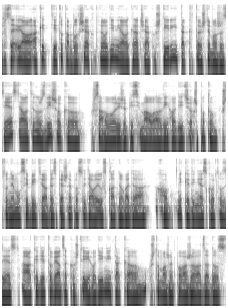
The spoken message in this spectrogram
Proste, a keď je to tam dlhšie ako 2 hodiny, ale kratšie ako 4, tak to ešte môže zjesť, ale ten už zvyšok už sa hovorí, že by si mal vyhodiť, že už potom už to nemusí byť bezpečné proste ďalej uskladňovať a, a niekedy neskôr to zjesť. A keď je to viac ako 4 hodiny, tak už to môžeme považovať za dosť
